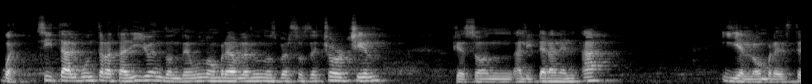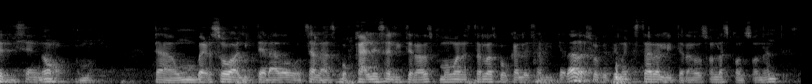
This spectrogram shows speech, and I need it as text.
bueno, cita algún tratadillo en donde un hombre habla de unos versos de Churchill que son aliteran en A y el hombre este dice no, ¿cómo? o sea, un verso aliterado, o sea, las vocales aliteradas, ¿cómo van a estar las vocales aliteradas? Lo que tiene que estar aliteradas son las consonantes.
